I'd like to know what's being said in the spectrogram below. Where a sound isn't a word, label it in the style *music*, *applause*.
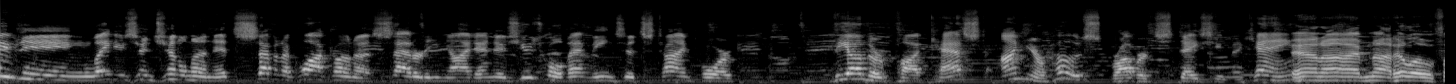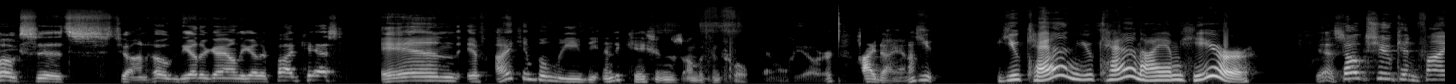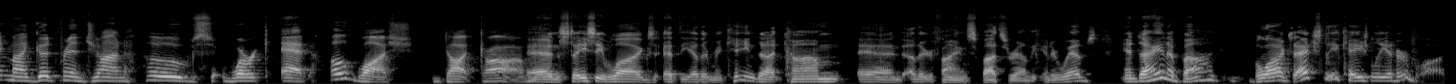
evening, ladies and gentlemen. It's 7 o'clock on a Saturday night, and as usual, that means it's time for the other podcast. I'm your host, Robert Stacy McCain. And I'm not. Hello, folks. It's John Hoge, the other guy on the other podcast. And if I can believe the indications on the control panel here. Hi, Dianna. You you can, you can. I am here. Yes. Folks, you can find my good friend John Hoge's work at hogewash.com. And Stacy blogs at theothermccain.com and other fine spots around the interwebs. And Dianna blog, blogs actually occasionally at her blog.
